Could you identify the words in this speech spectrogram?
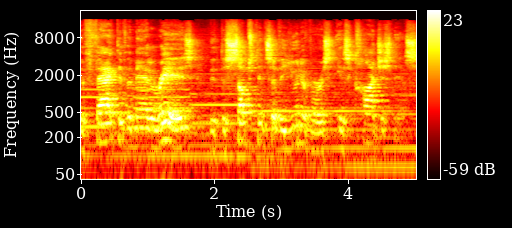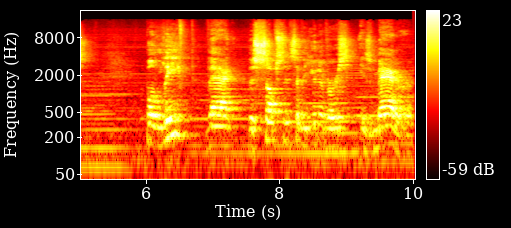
The fact of the matter is that the substance of the universe is consciousness. Belief that the substance of the universe is matter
